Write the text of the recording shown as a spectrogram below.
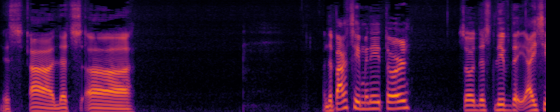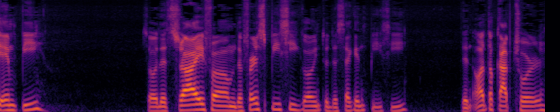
Let's uh let's uh on the packet simulator. So let's leave the ICMP. So let's try from the first PC going to the second PC, then auto capture.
